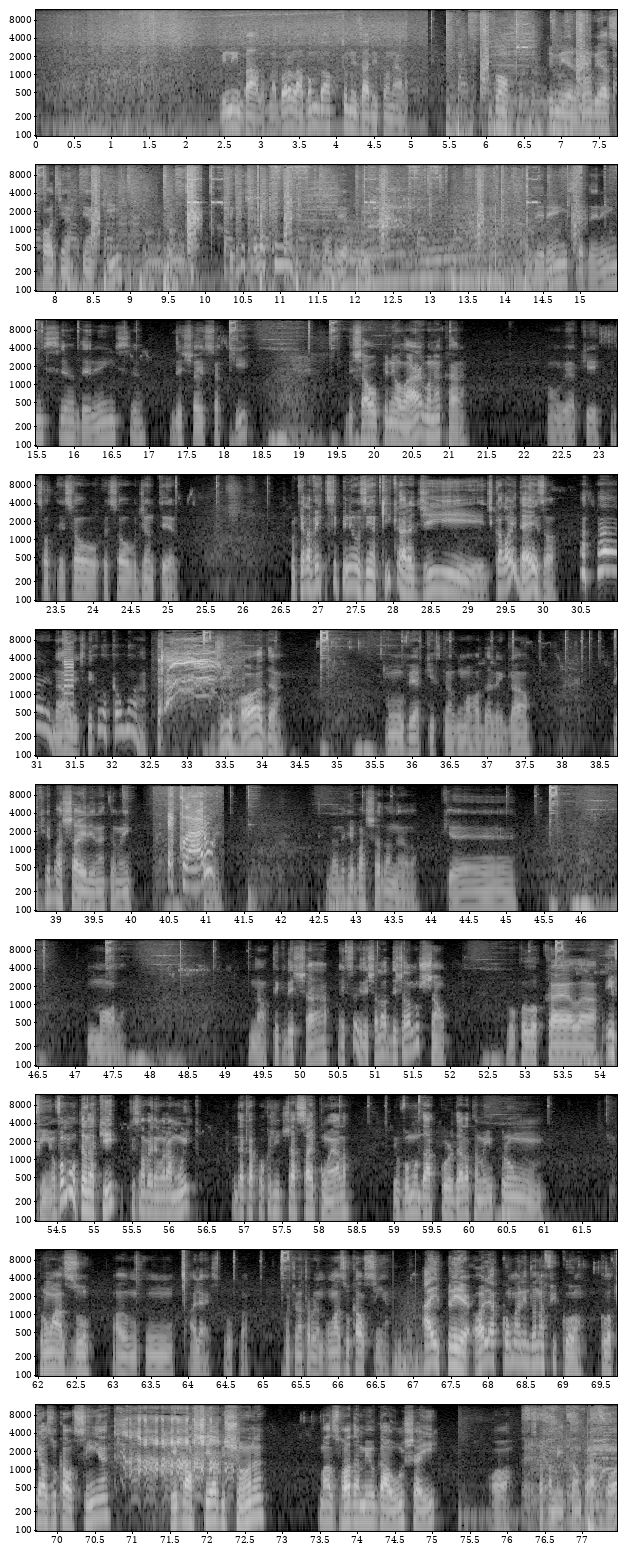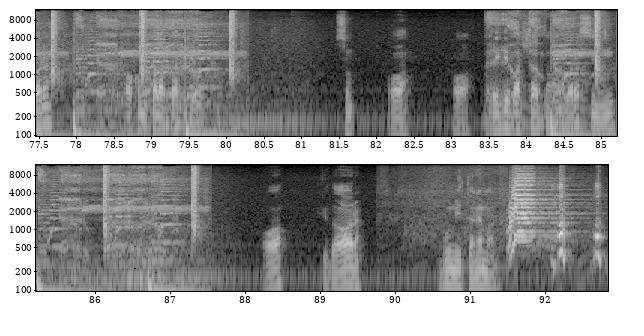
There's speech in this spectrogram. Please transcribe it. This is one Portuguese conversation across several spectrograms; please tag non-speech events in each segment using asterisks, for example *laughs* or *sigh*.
Vindo embalo. Mas bora lá, vamos dar uma customizada então nela. Bom, primeiro, vamos ver as rodinhas que tem aqui. Tem que deixar ela com... Vamos ver aqui. Aderência, aderência, aderência. Deixar isso aqui. Deixar o pneu largo, né, cara? Vamos ver aqui. Esse é o, esse é o, esse é o dianteiro. Porque ela vem com esse pneuzinho aqui, cara, de, de Caloi 10, ó. *laughs* Não, a gente tem que colocar uma de roda. Vamos ver aqui se tem alguma roda legal. Tem que rebaixar ele, né, também. É claro. Tem que dar uma rebaixada nela. Que é... Mola. Não, tem que deixar... É isso aí, deixar ela, deixar ela no chão. Vou colocar ela... Enfim, eu vou montando aqui, porque senão vai demorar muito. E daqui a pouco a gente já sai com ela. Eu vou mudar a cor dela também para um, para um azul. Um, um, aliás, opa. Continuar trabalhando. Um azul calcinha. Aí, player, olha como a lindona ficou. Coloquei o azul calcinha. Rebaixei a bichona. Umas rodas meio gaúcha aí. Ó, escapamentão pra fora. Ó como que ela tá aqui, ó. Ó, ó, bem rebaixadão. Agora sim, Ó, que da hora. Bonita, né, mano? *laughs*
